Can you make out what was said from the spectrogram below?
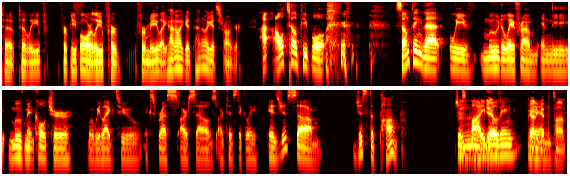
to to leave for people or leave for for me? Like, how do I get how do I get stronger? I, I'll tell people. something that we've moved away from in the movement culture where we like to express ourselves artistically is just um just the pump just mm, bodybuilding yeah. gotta get the pump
